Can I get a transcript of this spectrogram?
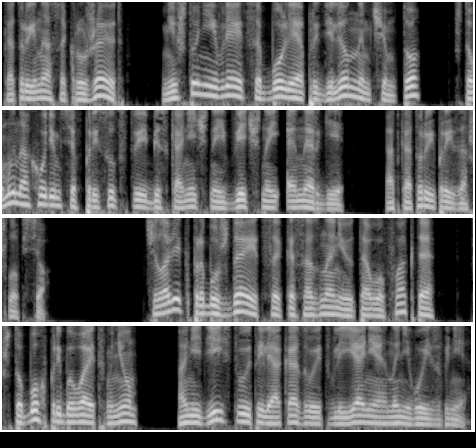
которые нас окружают, ничто не является более определенным, чем то, что мы находимся в присутствии бесконечной вечной энергии, от которой произошло все. Человек пробуждается к осознанию того факта, что Бог пребывает в нем, а не действует или оказывает влияние на него извне.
